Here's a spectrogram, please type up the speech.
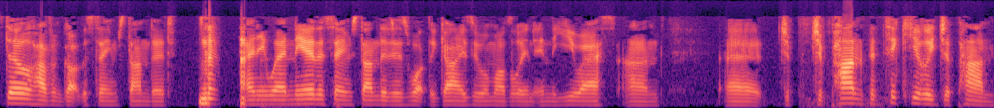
still haven't got the same standard. No. Anywhere near the same standard as what the guys who are modeling in the US and uh, J- Japan, particularly Japan.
